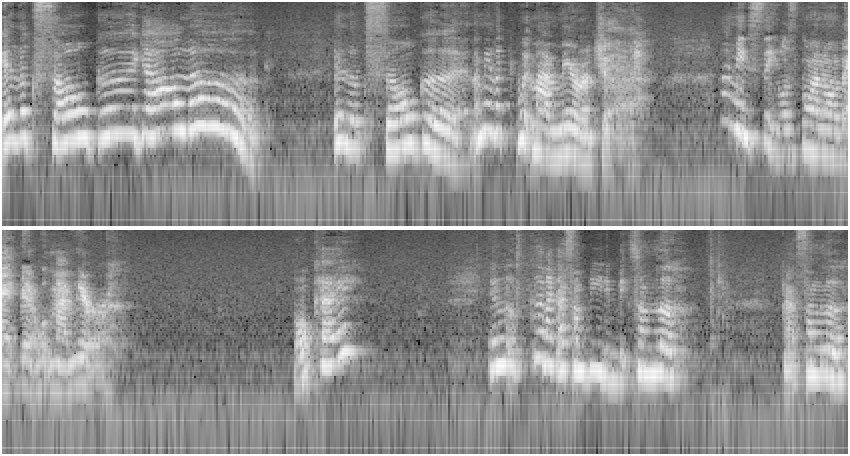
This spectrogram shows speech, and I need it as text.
It looks so good, y'all. Look. It looks so good. Let me look with my mirror, child. Let me see what's going on back there with my mirror. Okay. It looks good. I got some beady, some little, got some little,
